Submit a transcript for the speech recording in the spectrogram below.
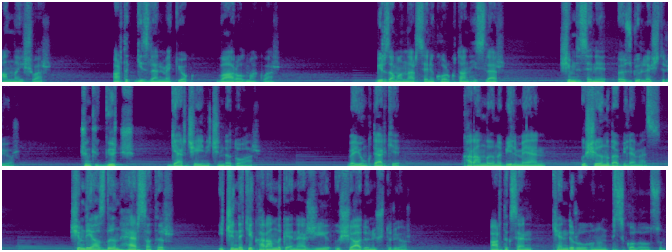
anlayış var. Artık gizlenmek yok, var olmak var. Bir zamanlar seni korkutan hisler, şimdi seni özgürleştiriyor. Çünkü güç, gerçeğin içinde doğar. Ve Jung der ki, karanlığını bilmeyen, ışığını da bilemez. Şimdi yazdığın her satır, içindeki karanlık enerjiyi ışığa dönüştürüyor. Artık sen kendi ruhunun psikoloğusun.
